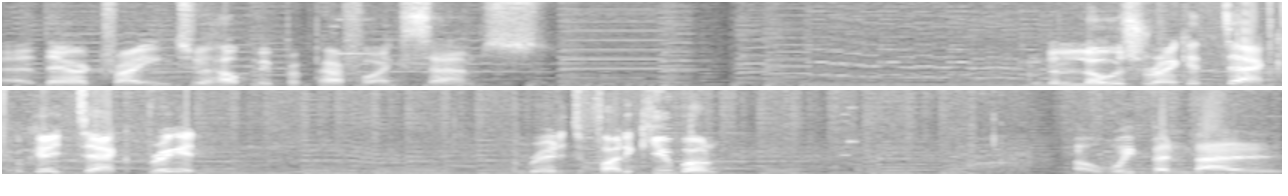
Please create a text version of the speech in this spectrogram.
Uh, they are trying to help me prepare for exams. I'm the lowest rank at. Okay, Tech, bring it. I'm ready to fight a Cubone. A weapon ball.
